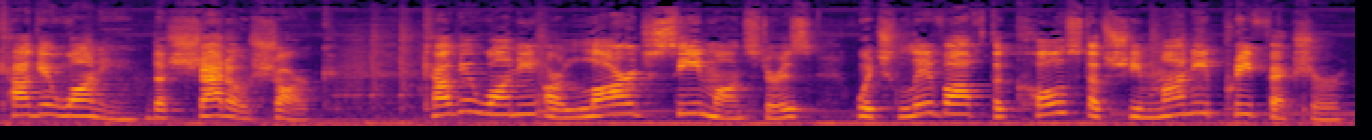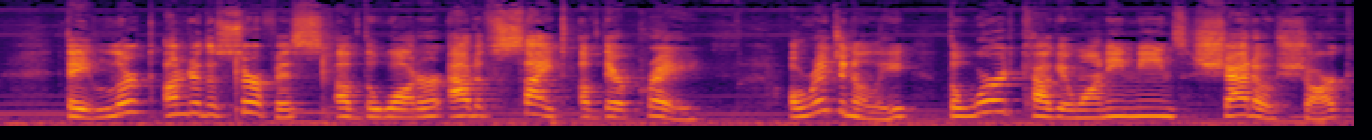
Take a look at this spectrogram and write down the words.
Kagewani, the shadow shark. Kagewani are large sea monsters which live off the coast of Shimane Prefecture. They lurk under the surface of the water out of sight of their prey. Originally, the word Kagewani means shadow shark,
